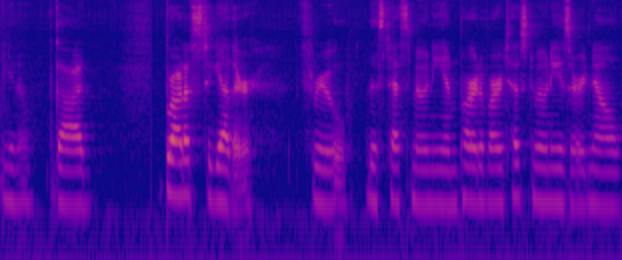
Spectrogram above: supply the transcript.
you know god brought us together through this testimony and part of our testimonies are now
